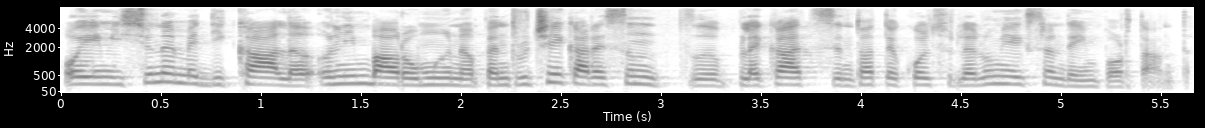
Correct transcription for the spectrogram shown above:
o emisiune medicală în limba română pentru cei care sunt uh, plecați în toate colțurile lumii e extrem de importantă.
